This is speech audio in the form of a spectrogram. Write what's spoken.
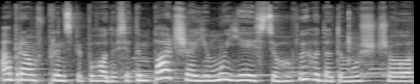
Абрам, в принципі, погодився. Тим паче йому є з цього вигода, тому що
